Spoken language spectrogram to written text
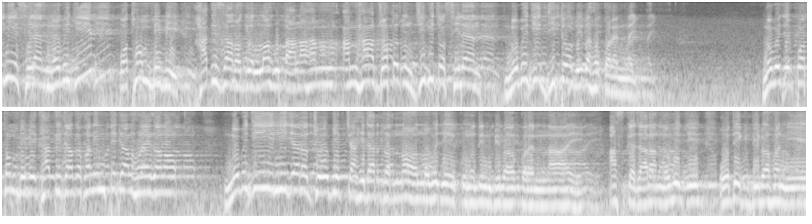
ইনি ছিলেন নবীজির প্রথম বিবি। খাদিজা রাদিয়াল্লাহু তাআলা আনহা যতদিন জীবিত ছিলেন, নবীজি দ্বিতীয় বিবাহ করেন নাই। নবীজির প্রথম বিবি খাদিজা যখন ইন্তিকাল হয়ে গেল, নবীজি নিজের যৌবিক চাহিদার জন্য নবীজি কোনোদিন বিবাহ করেন নাই। আজকে যারা নবীজি অধিক বিবাহ নিয়ে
